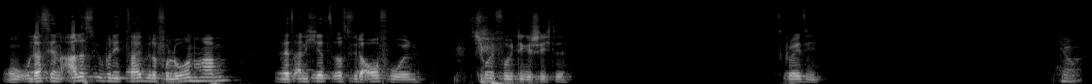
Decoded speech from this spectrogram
Und, und dass sie dann alles über die Zeit wieder verloren haben und jetzt eigentlich jetzt erst wieder aufholen. Das ist schon eine verrückte Geschichte. Das ist crazy. Ja.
